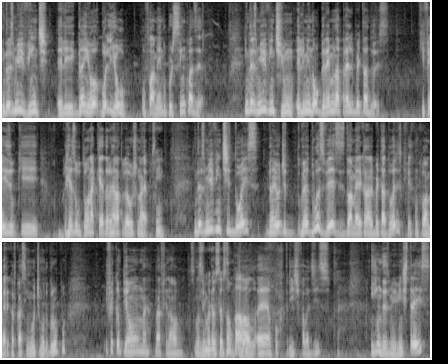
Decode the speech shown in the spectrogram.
Em 2020, ele ganhou, goleou o Flamengo por 5 a 0 Em 2021, eliminou o Grêmio na pré-Libertadores, que fez o que resultou na queda do Renato Gaúcho na época. Sim. Em 2022, ganhou, de, ganhou duas vezes do América na Libertadores, que fez com que o América ficasse em último do grupo. E foi campeão né, na final sul-americana do seu contra São Paulo. É, um pouco triste falar disso. E em 2023,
